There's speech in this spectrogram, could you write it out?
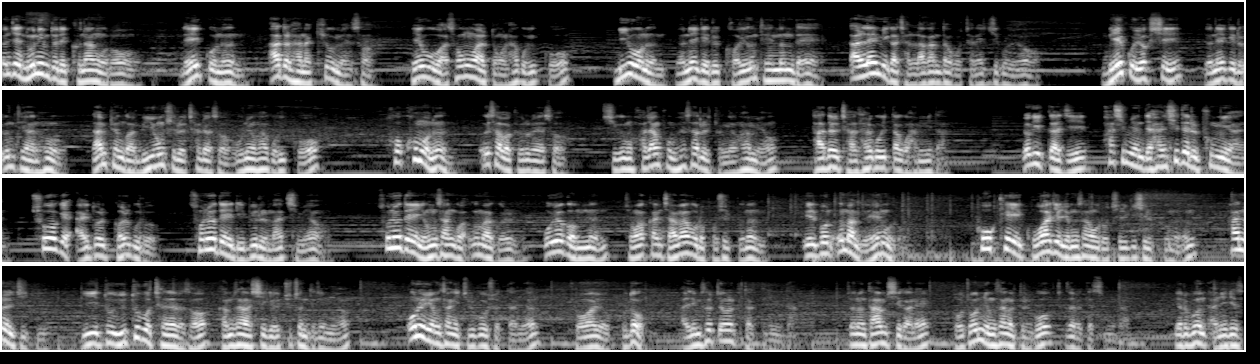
현재 누님들의 근황으로 레이코는 아들 하나 키우면서 배우와 성우 활동을 하고 있고 미호는 연예계를 거의 은퇴했는데 딸내미가 잘 나간다고 전해지고요. 미에코 역시 연예계를 은퇴한 후 남편과 미용실을 차려서 운영하고 있고 토코모는 의사와 결혼해서 지금 화장품 회사를 경영하며 다들 잘 살고 있다고 합니다. 여기까지 80년대 한 시대를 풍미한 추억의 아이돌 걸그룹 소녀대의 리뷰를 마치며 소녀대의 영상과 음악을 오역 없는 정확한 자막으로 보실 분은 일본 음악 여행으로 4K 고화질 영상으로 즐기실 분은 하늘지기 이 두 유튜브 채널에서 감상하시길 추천드리며 오늘 영상이 즐거우셨다면 좋아요, 구독, 알림 설정을 부탁드립니다. 저는 다음 시간에 더 좋은 영상을 들고 찾아뵙겠습니다. 여러분 안녕히 계세요.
